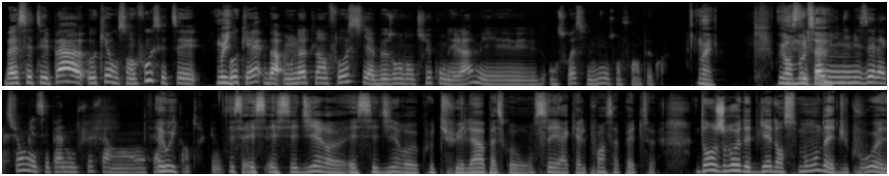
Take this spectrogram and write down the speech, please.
bah, c'était pas ok, on s'en fout, c'était Oui. ok, bah, on note l'info, s'il y a besoin d'un truc, on est là, mais en soi, sinon, on s'en fout un peu quoi. Oui, en mode. c'est pas ça- minimiser l'action, mais c'est pas non plus faire un, faire Eh oui. tout un truc de ouf. Et c'est- dire, euh, et c'est dire euh, que tu es là parce qu'on sait à quel point ça peut être dangereux d'être gay dans ce monde et du coup, euh,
